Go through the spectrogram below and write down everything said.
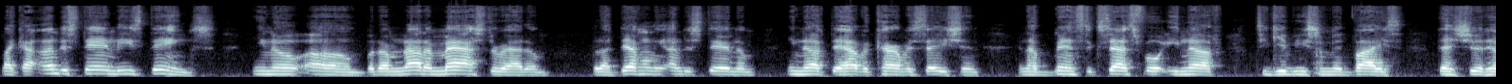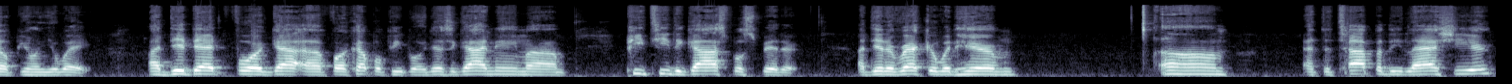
Like I understand these things, you know, um, but I'm not a master at them. But I definitely understand them enough to have a conversation, and I've been successful enough to give you some advice that should help you on your way. I did that for a guy, uh, for a couple people. There's a guy named um, PT the Gospel Spitter. I did a record with him um, at the top of the last year.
